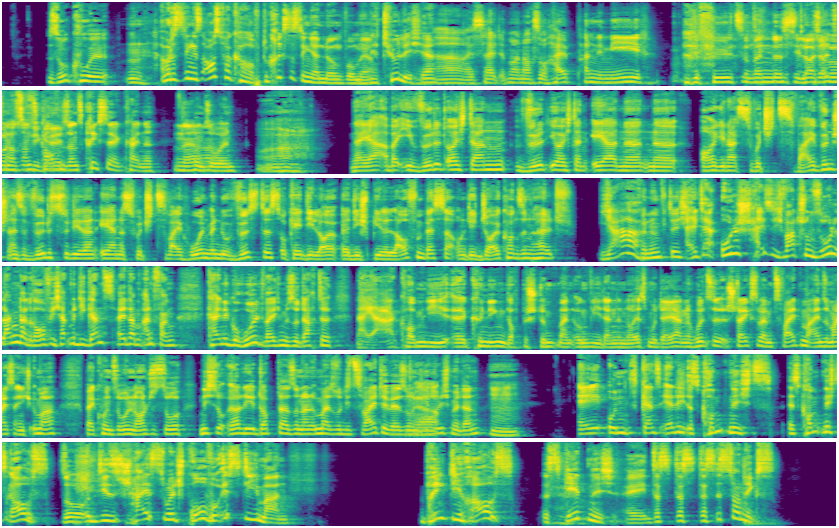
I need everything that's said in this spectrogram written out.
so cool, mh, Aber das Ding ist ausverkauft. Du kriegst das Ding ja nirgendwo mehr. natürlich, ja. ah, ist halt immer noch so halb Pandemie-Gefühl zumindest. Die Leute haben immer noch auch so sonst viel kaufen, Geld. sonst kriegst du ja keine Ja. Konsolen. Ah. Naja, aber ihr würdet euch dann, würdet ihr euch dann eher eine, eine Original Switch 2 wünschen? Also würdest du dir dann eher eine Switch 2 holen, wenn du wüsstest, okay, die, Leu äh, die Spiele laufen besser und die Joy-Con sind halt Ja. vernünftig? Alter, ohne Scheiß, ich warte schon so lang da drauf. Ich habe mir die ganze Zeit am Anfang keine geholt, weil ich mir so dachte, naja, komm, die äh, kündigen doch bestimmt mal irgendwie dann ein neues Modell an. Dann holst du, steigst du beim zweiten Mal ein, so mach ich's eigentlich immer bei Konsolen-Launches so, nicht so Early Adopter, sondern immer so die zweite Version, Ja. die hol ich mir dann. Ey, und ganz ehrlich, es kommt nichts. Es kommt nichts raus. So, und dieses scheiß Switch Pro, wo ist die, Mann? Bringt die raus. Es geht nicht, ey. Das, das, das ist doch nix.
